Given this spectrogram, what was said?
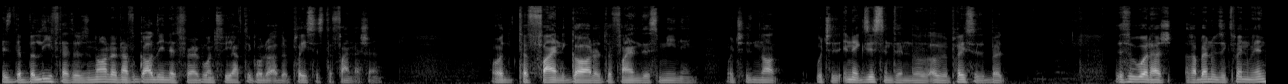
is the belief that there's not enough godliness for everyone, so you have to go to other places to find Hashem. Or to find God or to find this meaning, which is not which is inexistent in those other places, but this is what Hash- was explaining.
